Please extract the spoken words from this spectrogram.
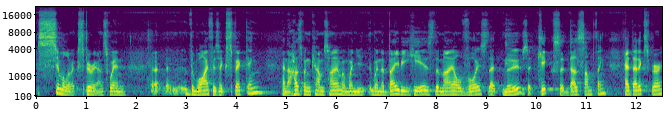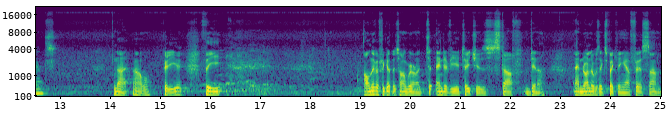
similar experience when uh, the wife is expecting and the husband comes home and when, you, when the baby hears the male voice that moves, it kicks, it does something. Had that experience? No. Oh, well, pity you. The, I'll never forget the time we were on an t- end of year teachers' staff dinner, and Rhonda was expecting our first son,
